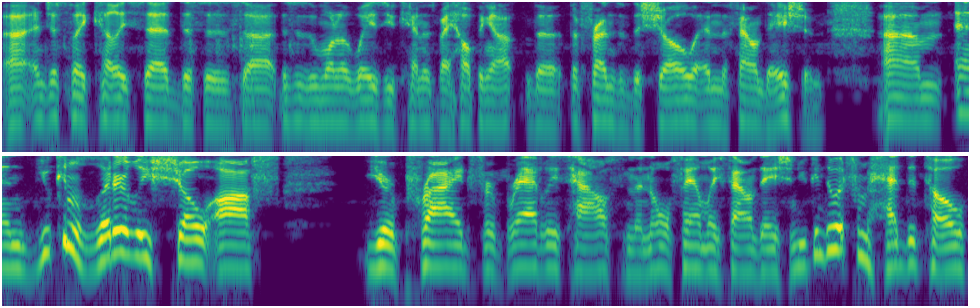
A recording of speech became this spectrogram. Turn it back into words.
uh, and just like Kelly said, this is uh, this is one of the ways you can is by helping out the the friends of the show and the foundation, um, and you can literally show off your pride for Bradley's house and the Nowell Family Foundation. You can do it from head to toe.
